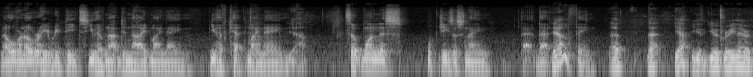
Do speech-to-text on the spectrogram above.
And over and over he repeats, You have not denied my name. You have kept my name. Yeah. So oneness, Jesus' name, that that Yeah. theme. That that yeah. You you agree there?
